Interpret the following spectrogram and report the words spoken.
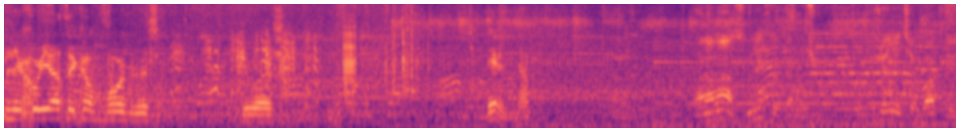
Нихуя ты ковбой, блядь. Девайся. Теперь, да. Ананас, нюхай, короче. Движение тебе бакли.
